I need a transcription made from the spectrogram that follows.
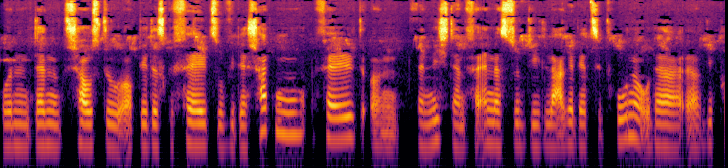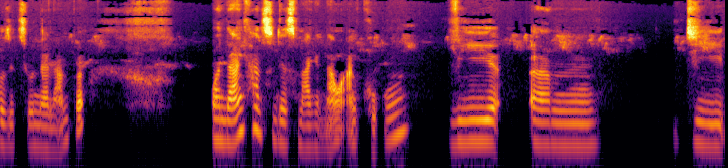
und dann schaust du, ob dir das gefällt, so wie der Schatten fällt. Und wenn nicht, dann veränderst du die Lage der Zitrone oder äh, die Position der Lampe. Und dann kannst du dir das mal genau angucken, wie ähm, die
